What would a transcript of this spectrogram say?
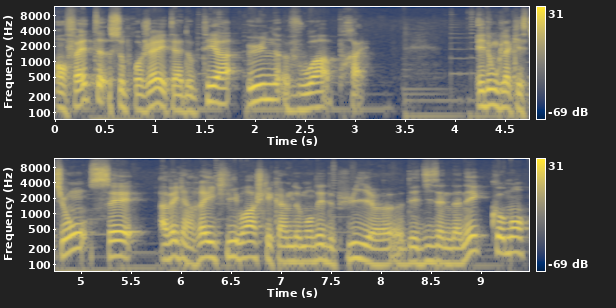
En fait, ce projet a été adopté à une voix près. Et donc la question, c'est, avec un rééquilibrage qui est quand même demandé depuis euh, des dizaines d'années, comment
